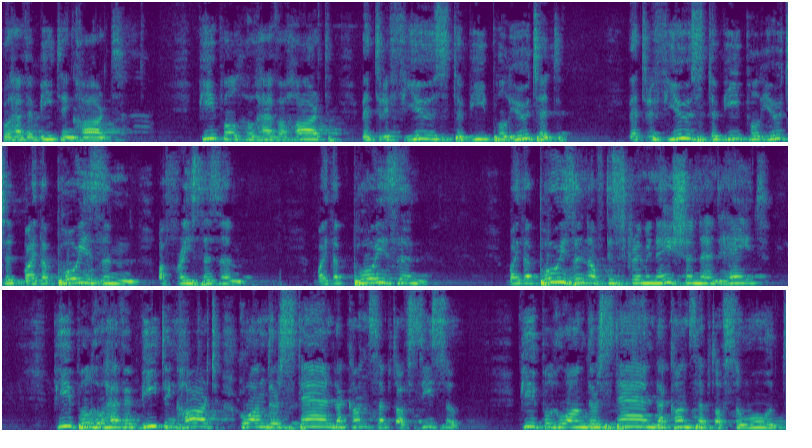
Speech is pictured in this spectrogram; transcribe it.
who have a beating heart, people who have a heart that refuse to be polluted, that refuse to be polluted by the poison of racism, by the poison, by the poison of discrimination and hate. People who have a beating heart, who understand the concept of sisu. people who understand the concept of sumud.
